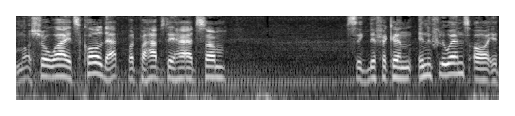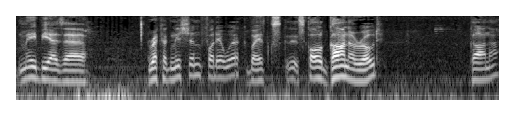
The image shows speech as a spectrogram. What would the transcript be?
I'm not sure why it's called that, but perhaps they had some significant influence, or it may be as a recognition for their work. But it's, it's called Ghana Road. Ghana.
